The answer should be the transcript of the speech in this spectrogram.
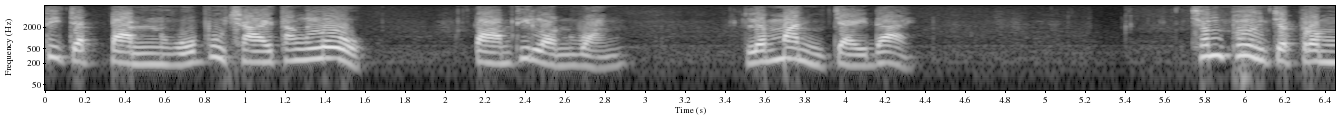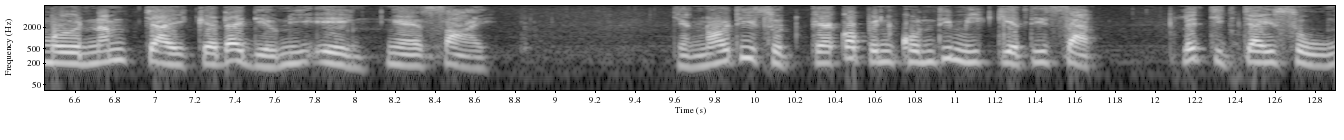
ที่จะปั่นหัวผู้ชายทั้งโลก ตามที่หล่อนหวัง และมั่นใจได้ ฉันเพิ่งจะประเมินน้ำใจแกได้เดี๋ยวนี้เอง แง่ทราย อย่างน้อยที่สุดแกก็เป็นคนที่มีเกียรติศักดิ์และจิตใจสูง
